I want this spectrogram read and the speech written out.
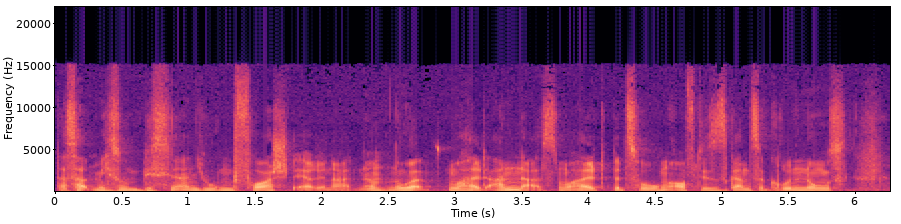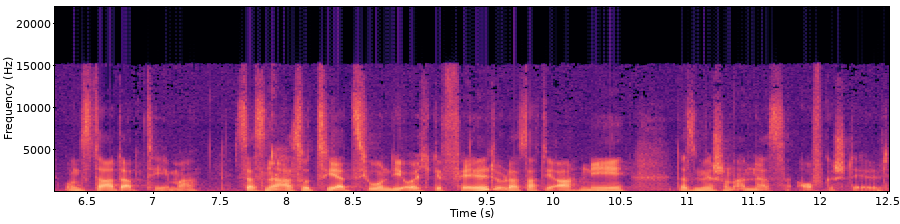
das hat mich so ein bisschen an Jugend forscht erinnert. Ne? Nur, nur halt anders, nur halt bezogen auf dieses ganze Gründungs- und Startup-Thema. Ist das eine Assoziation, die euch gefällt oder sagt ihr, ach nee, da sind wir schon anders aufgestellt?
